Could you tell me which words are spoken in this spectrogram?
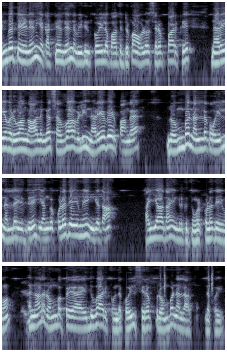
எண்பத்தேழு நீங்கள் கட்டினது இந்த வீடு கோயிலை பார்த்துட்டு இருக்கோம் அவ்வளோ சிறப்பாக இருக்குது நிறைய வருவாங்க ஆளுங்க. செவ்வாய் வெள்ளி நிறையவே இருப்பாங்க. ரொம்ப நல்ல கோயில் நல்ல இது. எங்கள் குலதெய்வமே இங்கே தான் ஐயா தான் எங்களுக்கு குலதெய்வம். அதனால ரொம்ப இதுவாக இருக்கும். இந்த கோயில் சிறப்பு ரொம்ப நல்லா இருக்கும் இந்த கோயில்.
